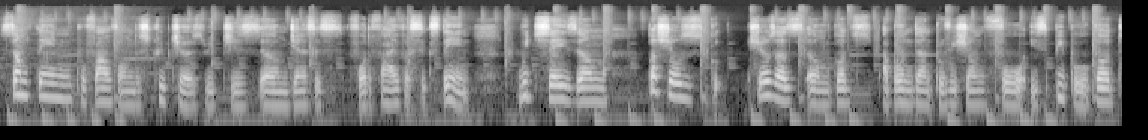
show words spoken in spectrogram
something profound from the scriptures, which is um, Genesis 45 or 16, which says, um, God shows shows us um, God's abundant provision for His people. God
